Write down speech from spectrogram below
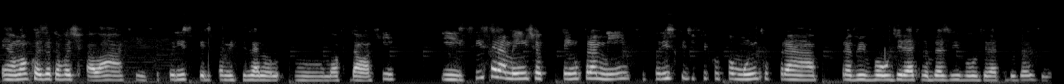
É uma coisa que eu vou te falar, que, que por isso que eles também fizeram um lockdown aqui. E, sinceramente, eu tenho para mim que por isso que dificultou muito para vir voo direto do Brasil e voo direto do Brasil.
